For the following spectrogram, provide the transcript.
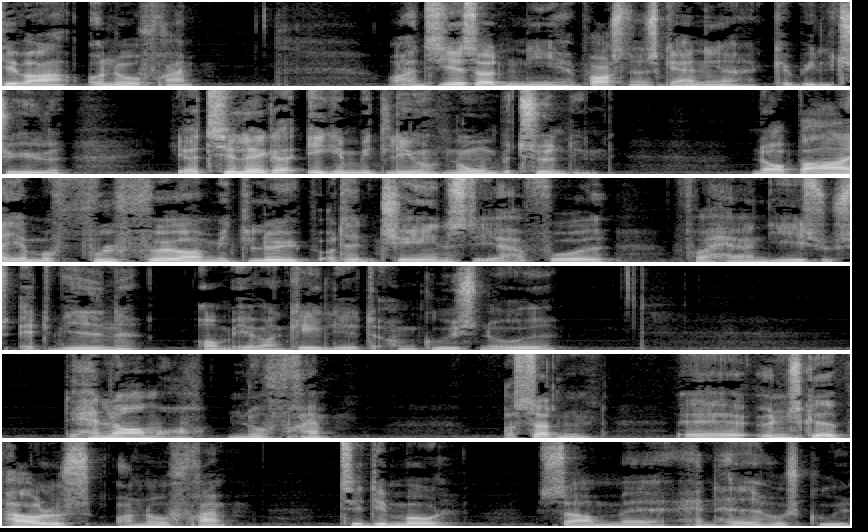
Det var at nå frem. Og han siger sådan i Apostlenes Gerninger, kapitel 20, Jeg tillægger ikke mit liv nogen betydning, når bare jeg må fuldføre mit løb og den tjeneste, jeg har fået fra Herren Jesus, at vidne om evangeliet om Guds nåde. Det handler om at nå frem, og sådan øh, ønskede Paulus at nå frem til det mål, som øh, han havde hos Gud.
